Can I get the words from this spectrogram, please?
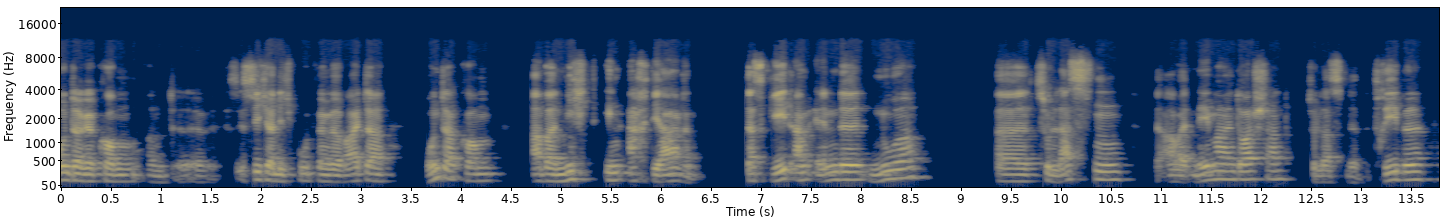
runtergekommen und äh, es ist sicherlich gut, wenn wir weiter runterkommen, aber nicht in acht Jahren. Das geht am Ende nur äh, zu Lasten der Arbeitnehmer in Deutschland, zu Lasten der Betriebe,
